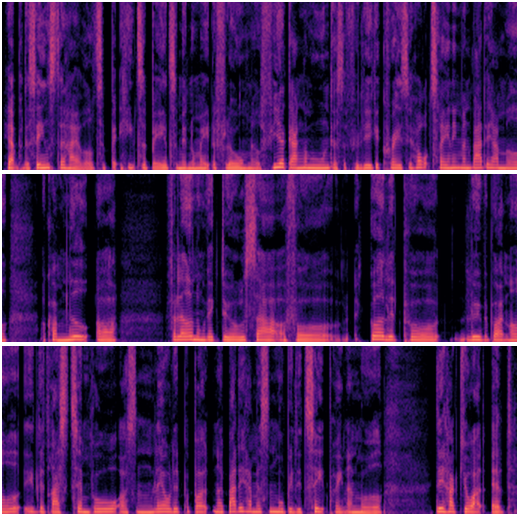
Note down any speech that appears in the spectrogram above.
her på det seneste har jeg været tilbage, helt tilbage til mit normale flow med fire gange om ugen. Det er selvfølgelig ikke crazy hård træning, men bare det her med at komme ned og få lavet nogle vægtøvelser og få gået lidt på løbebåndet i lidt resttempo og sådan lave lidt på bolden. Og bare det her med sådan mobilitet på en eller anden måde, det har gjort, at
